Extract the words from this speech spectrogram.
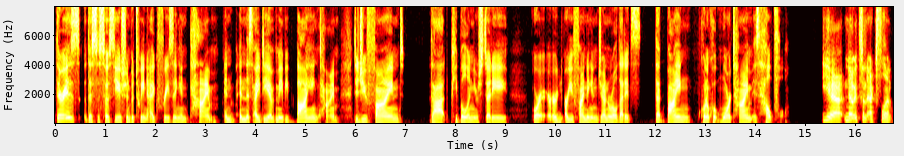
there is this association between egg freezing and time and, and this idea of maybe buying time. Did you find that people in your study, or, or are you finding in general that it's that buying quote unquote more time is helpful? Yeah, no, it's an excellent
